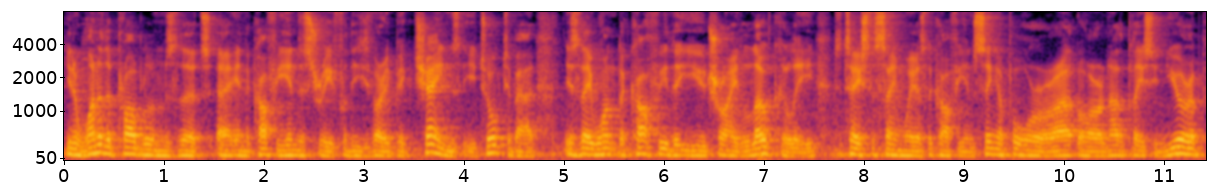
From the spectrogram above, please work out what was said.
You know, one of the problems that uh, in the coffee industry for these very big chains that you talked about is they want the coffee that you try locally to taste the same way as the coffee in Singapore or or another place in Europe.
